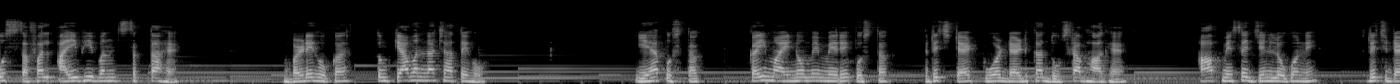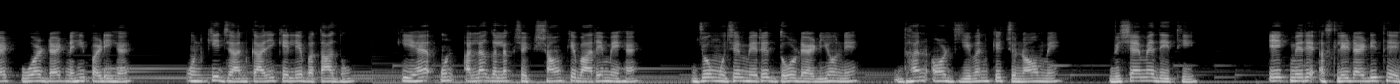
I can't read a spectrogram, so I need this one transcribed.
उस सफल आई भी बन सकता है। बड़े होकर तुम क्या बनना चाहते हो? यह पुस्तक कई मायनों में मेरे पुस्तक रिच डैड पुअर डैड का दूसरा भाग है। आप में से जिन लोगों ने रिच डैड पुअर डैड नहीं पढ़ी है, उनकी जानकारी के लिए बता दूँ कि यह उन अलग अलग शिक्षाओं के बारे में है, जो मुझे मेरे दो डैडियों ने धन और जीवन के चुनाव में विषय में दी थी। एक मेरे असली डैडी थे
